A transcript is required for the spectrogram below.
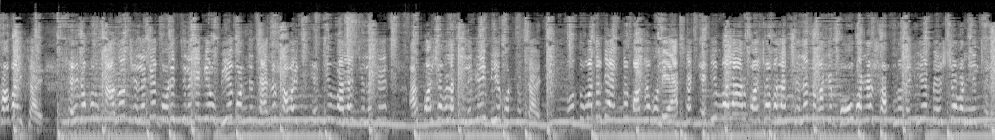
সবাই চায়। সেই রকম কালো ছেলেকে, গরিব ছেলেকে কেউ বিয়ে করতে চায় না, সবাই এটিএম ওয়ালা ছেলেকে আর পয়সাওয়ালা ছেলেকেই বিয়ে করতে চায়। তো তোমাদেরকে একটা কথা বলি, একটা কেটিএম ওয়ালা আর পয়সাওয়ালা ছেলে তোমাকে বউ বানার স্বপ্ন দেখিয়ে বেশ্যা বানিয়ে একটা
